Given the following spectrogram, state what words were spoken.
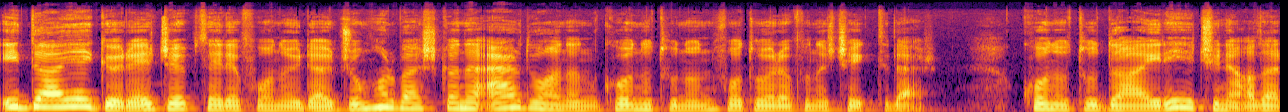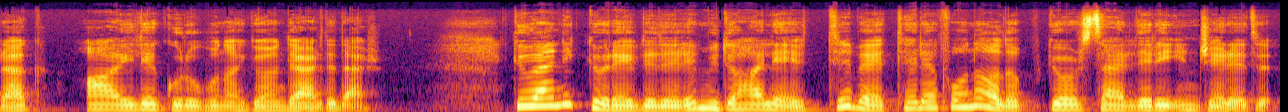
İddiaya göre cep telefonuyla Cumhurbaşkanı Erdoğan'ın konutunun fotoğrafını çektiler. Konutu daire içine alarak aile grubuna gönderdiler. Güvenlik görevlileri müdahale etti ve telefonu alıp görselleri inceledi.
